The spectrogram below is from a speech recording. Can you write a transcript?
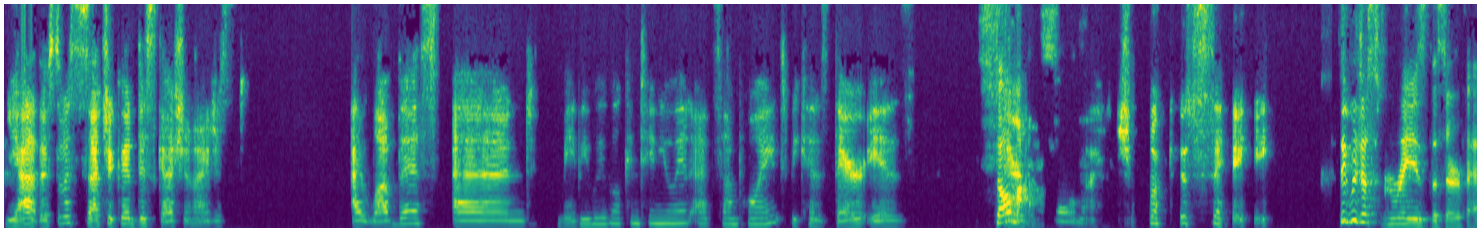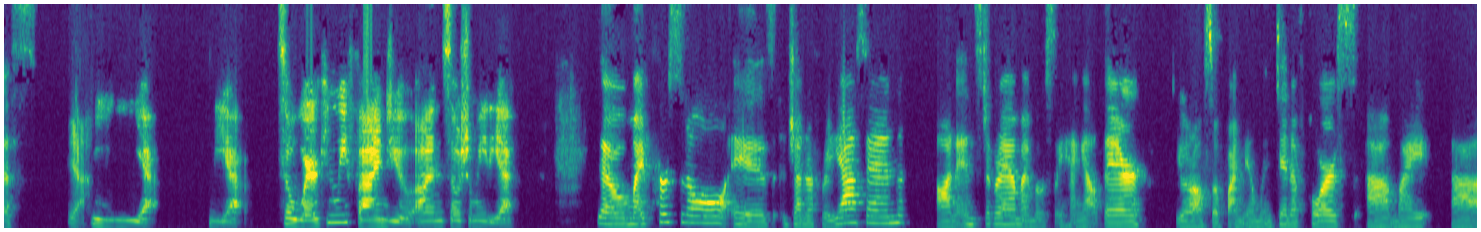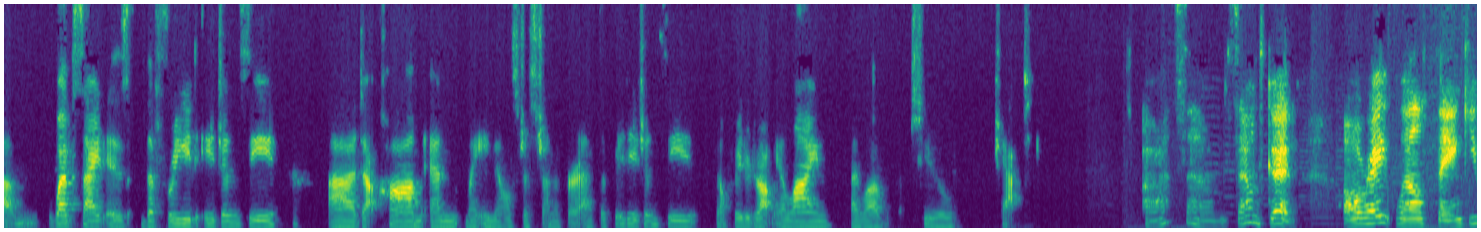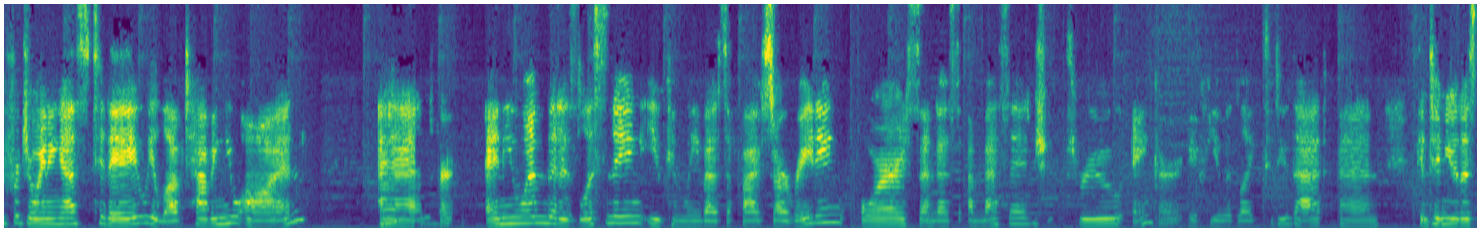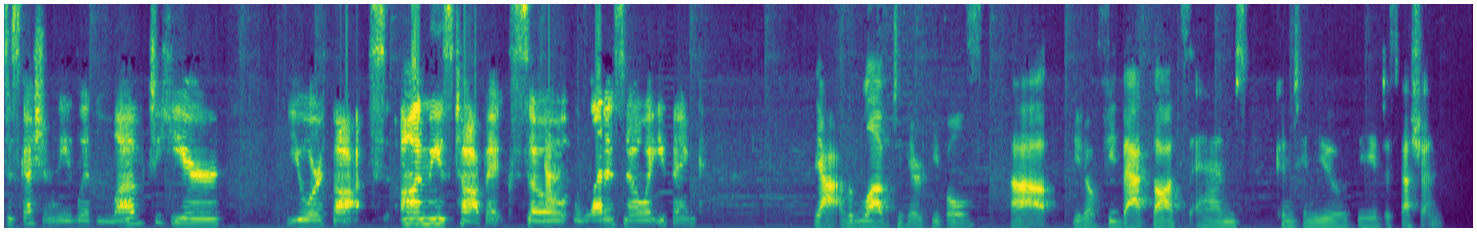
Yeah, this was such a good discussion. I just, I love this. And maybe we will continue it at some point because there is so There's much. So much more to say. I think we just grazed the surface. Yeah. Yeah. Yeah. So where can we find you on social media? So my personal is Jennifer Yassen on Instagram. I mostly hang out there. You'll also find me on LinkedIn, of course. Uh, my um, website is thefreedagency.com uh, .com, and my email is just jennifer at the freed agency. Feel free to drop me a line. I love to chat. Awesome. Sounds good. All right. Well, thank you for joining us today. We loved having you on. And for anyone that is listening, you can leave us a five star rating or send us a message through Anchor if you would like to do that and continue this discussion. We would love to hear your thoughts on these topics. So yeah. let us know what you think. Yeah, I would love to hear people's uh, you know, feedback, thoughts, and continue the discussion.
